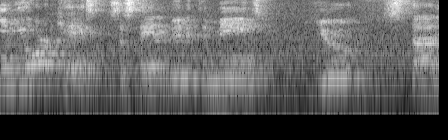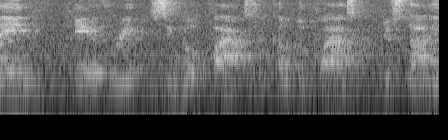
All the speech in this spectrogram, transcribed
In your case, sustainability means you study every single class. You come to class, you study,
